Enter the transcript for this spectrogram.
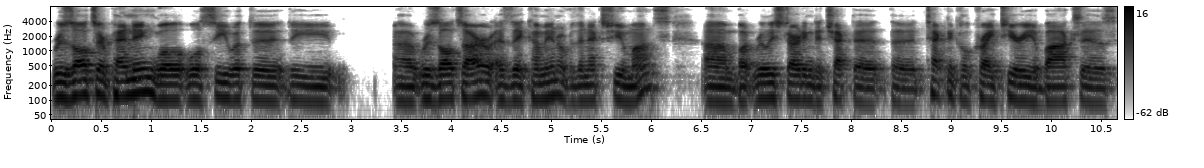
results are pending. We'll we'll see what the the uh, results are as they come in over the next few months. Um, but really starting to check the the technical criteria boxes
